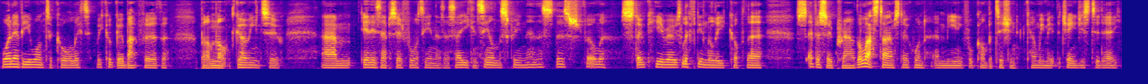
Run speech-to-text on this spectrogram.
whatever you want to call it. We could go back further, but I'm not going to. Um, it is episode 14, as I say. You can see on the screen there, there's, there's former Stoke heroes lifting the League Cup there. Ever so proud. The last time Stoke won a meaningful competition. Can we make the changes today?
